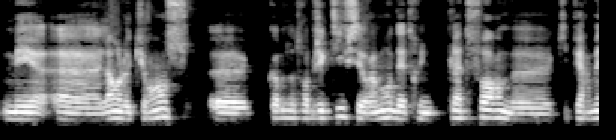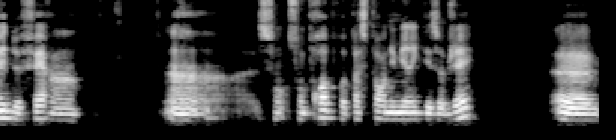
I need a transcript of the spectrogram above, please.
Mais euh, là, en l'occurrence, euh, comme notre objectif, c'est vraiment d'être une plateforme qui permet de faire un, un son, son, propre passeport numérique des objets. Il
